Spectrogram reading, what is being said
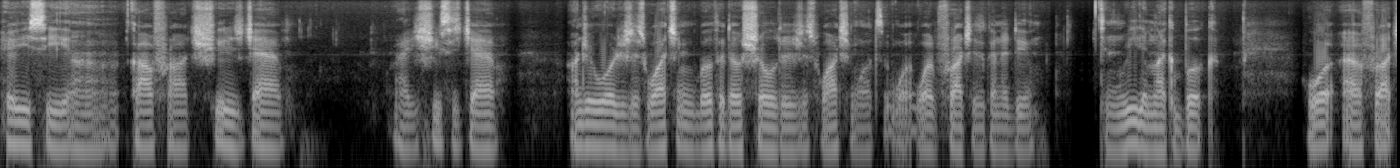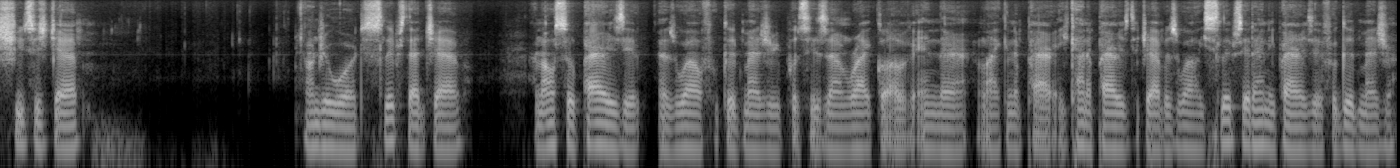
Here you see uh, Carl Froch shoot his jab. Right, he shoots his jab. Andre Ward is just watching both of those shoulders, just watching what's, what what Froch is gonna do. Can read him like a book. War, uh, Froch shoots his jab. Andre Ward slips that jab and also parries it as well for good measure. He puts his um, right glove in there, like in the parry. He kind of parries the jab as well. He slips it and he parries it for good measure.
